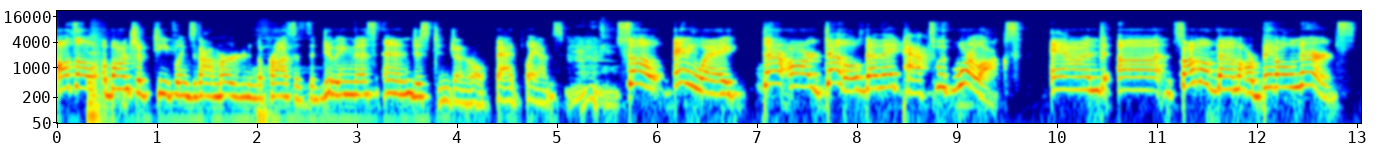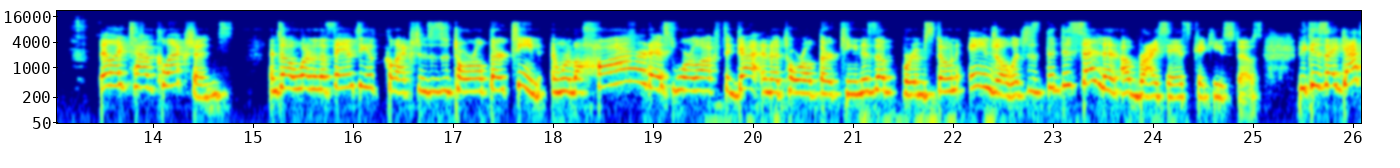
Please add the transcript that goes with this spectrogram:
Also, a bunch of tieflings got murdered in the process of doing this, and just in general, bad plans. Mm. So, anyway, there are devils that make pacts with warlocks, and uh, some of them are big old nerds. They like to have collections. And so, one of the fanciest collections is a Toril 13. And one of the hardest warlocks to get in a Toril 13 is a Brimstone Angel, which is the descendant of Briseis Kakistos. Because I guess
